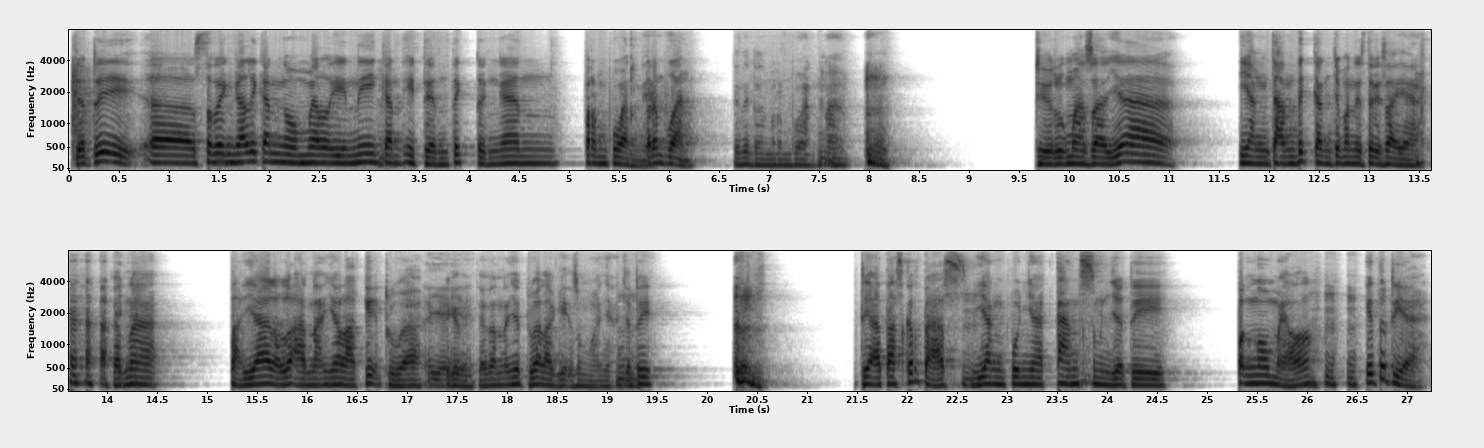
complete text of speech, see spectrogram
Jadi eh, sering kali kan ngomel ini kan identik dengan perempuan ya. Perempuan. Identik dengan perempuan. Nah, di rumah saya yang cantik kan cuman istri saya. Karena saya lalu anaknya laki dua, Iya, gitu. iya. Jadi anaknya dua laki semuanya. Jadi di atas kertas yang punya kans menjadi pengomel itu dia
